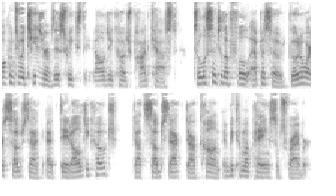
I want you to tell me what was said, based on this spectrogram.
Welcome to a teaser of this week's Dateology Coach podcast. To listen to the full episode, go to our Substack at dateologycoach.substack.com and become a paying subscriber.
